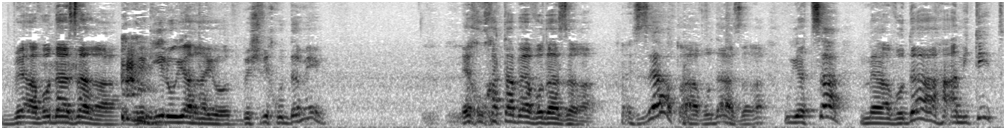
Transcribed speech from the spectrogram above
בעבודה זרה, בגילוי עריות, בשפיכות דמים. איך הוא חטא בעבודה זרה? זה אותו העבודה הזרה. הוא יצא מהעבודה האמיתית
